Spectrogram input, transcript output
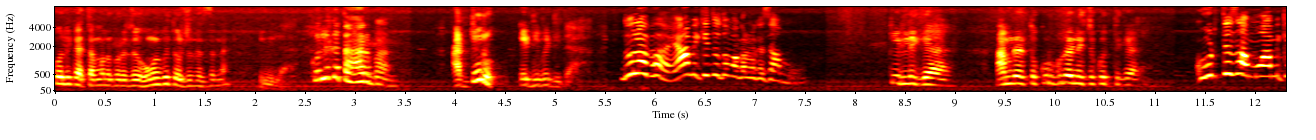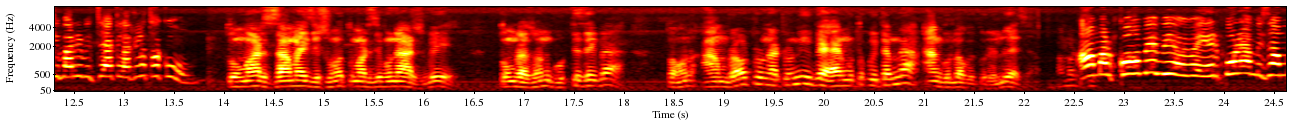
কলিকাতা মনে করে যে হোমিওপ্যাথি ওষুধ আছে না এগুলা। কলকাতা হারবান আর দূর এটি বেটিটা দুলা ভাই আমি কিন্তু তোমাকে লগে যামু কি লিখা আমরা তো কুরকুরে নিচে করতে গা ঘুরতে যামু আমি কি বাড়ির ভিতরে একলা একলা থাকুম তোমার জামাই যে সময় তোমার জীবনে আসবে তোমরা যখন ঘুরতে যাইবা তখন আমরাও টোনাটনি বেহার মতো কইতাম না আঙ্গুল লগে করে লয়ে যাও। আমার কবে বিয়ে হবে? এরপরে আমি যাব।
